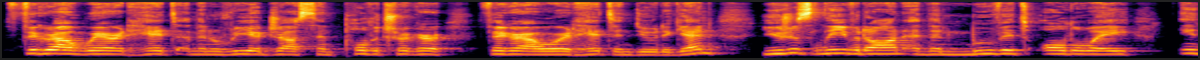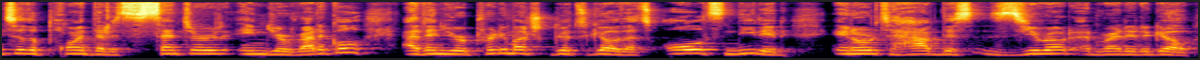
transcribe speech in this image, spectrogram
figure out where it hit, and then readjust and pull the trigger, figure out where it hit, and do it again. You just leave it on and then move it all the way into the point that it's centered in your reticle, and then you're pretty much good to go. That's all it's needed in order to have this zeroed and ready to go.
